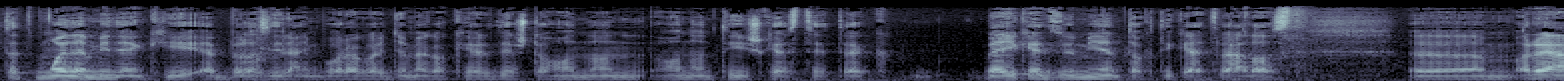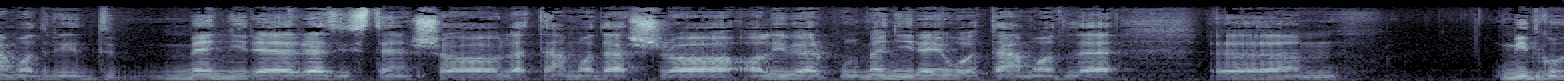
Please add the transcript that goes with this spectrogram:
tehát majdnem mindenki ebből az irányból ragadja meg a kérdést, ahonnan, ahonnan ti is kezdtétek. Melyik edző milyen taktikát választ? A Real Madrid mennyire rezisztens a letámadásra, a Liverpool mennyire jól támad le, mit,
